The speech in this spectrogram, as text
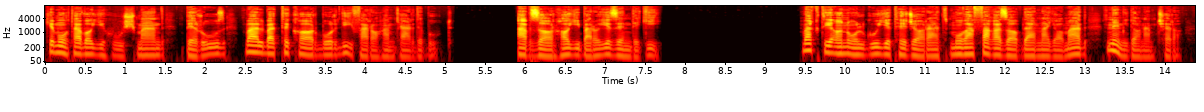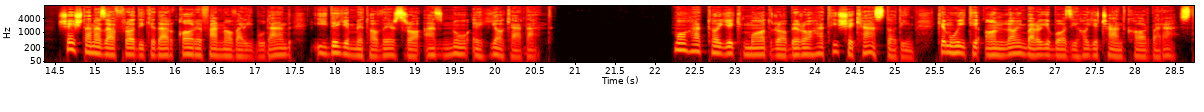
که محتوای هوشمند به روز و البته کاربردی فراهم کرده بود. ابزارهایی برای زندگی وقتی آن الگوی تجارت موفق از آب در نیامد نمی‌دانم چرا شش تن از افرادی که در غار فناوری بودند ایده متاورس را از نو احیا کردند. ما حتی یک MUD را به راحتی شکست دادیم که محیطی آنلاین برای بازی های چند کاربر است.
